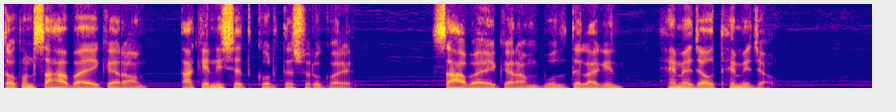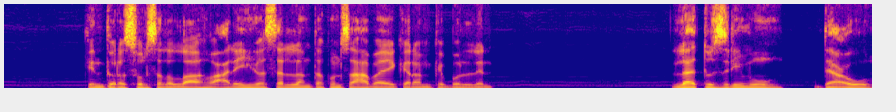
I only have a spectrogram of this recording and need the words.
তখন সাহাবায়ে কেরাম তাকে নিষেধ করতে শুরু করেন। সাহাবায়ে কেরাম বলতে লাগেন, থেমে যাও থেমে যাও। কিন্তু রসুল সাল্লাহ আলহি আসাল্লাম তখন সাহাবায়ে কেরামকে বললেন, লা তুজরিমু দাও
